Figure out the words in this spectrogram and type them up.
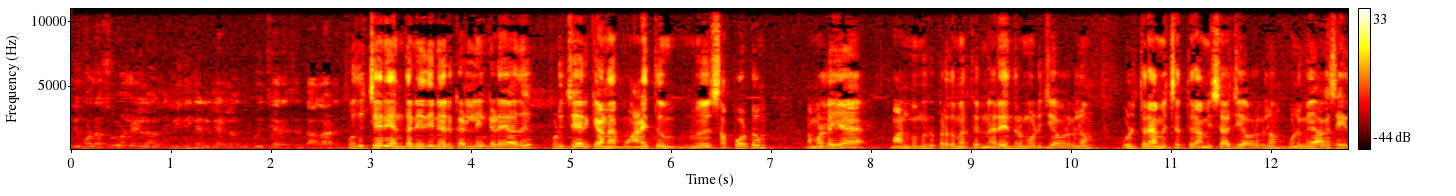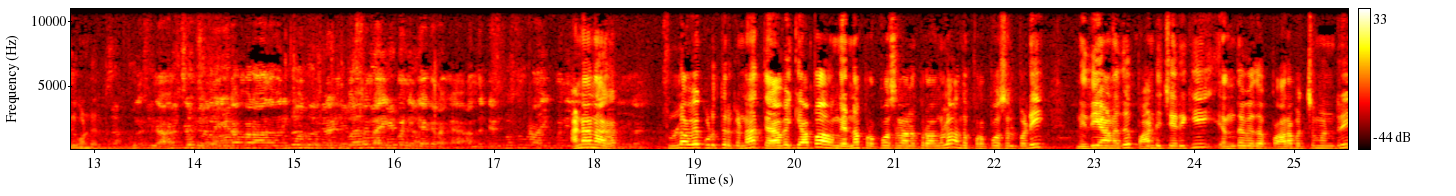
இது போன்ற சூழ்நிலையில வந்து நிதி நெருக்கடியில வந்து புதுச்சேரி அரசு தள்ளாடுது. புதுச்சேரி எந்த நிதி நெருக்கடிலையும் கிடையாது. புதுச்சேரிக்கான அனைத்து சப்போர்ட்டும் நம்மளுடைய மாண்புமிகு பிரதமர் திரு. நரேந்திர மோடிஜி அவர்களும் உள்துறை அமைச்சர் திரு. அமித்ஷாஜி அவர்களும் முழுமையாக செய்து கொண்டிருக்கிறார் finance commissionல இடம் பெறாத வரைக்கும் ஒரு 10% hike பண்ணி கேக்குறாங்க. அந்த 10% கூட hike பண்ணி அண்ணா நான் ஃபுல்லாகவே கொடுத்துருக்கேன்னா தேவைக்காப்ப அவங்க என்ன ப்ரொபோசல் அனுப்புகிறாங்களோ அந்த ப்ரொபோசல் படி நிதியானது பாண்டிச்சேரிக்கு எந்தவித பாரபட்சமின்றி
